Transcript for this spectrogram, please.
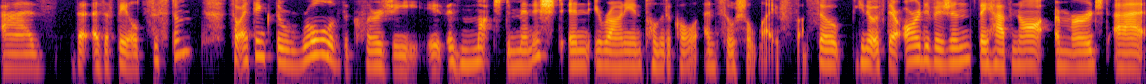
as that as a failed system. So I think the role of the clergy is, is much diminished in Iranian political and social life. So, you know, if there are divisions, they have not emerged at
